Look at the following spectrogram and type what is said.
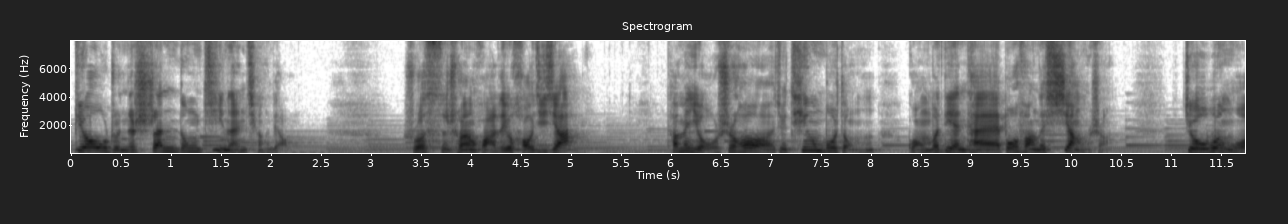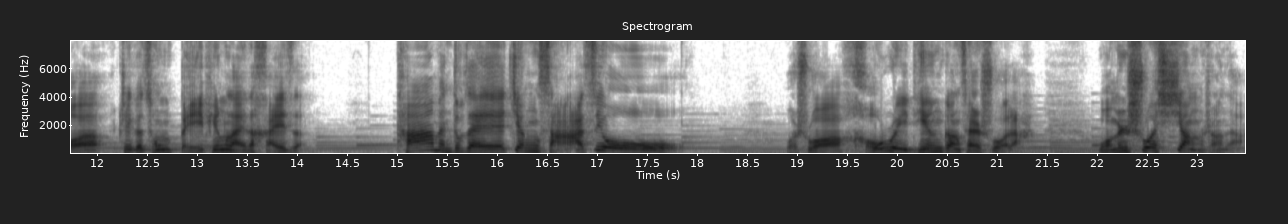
标准的山东济南腔调。说四川话的有好几家。他们有时候就听不懂广播电台播放的相声，就问我这个从北平来的孩子，他们都在讲啥子哟？我说侯瑞婷刚才说的，我们说相声的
